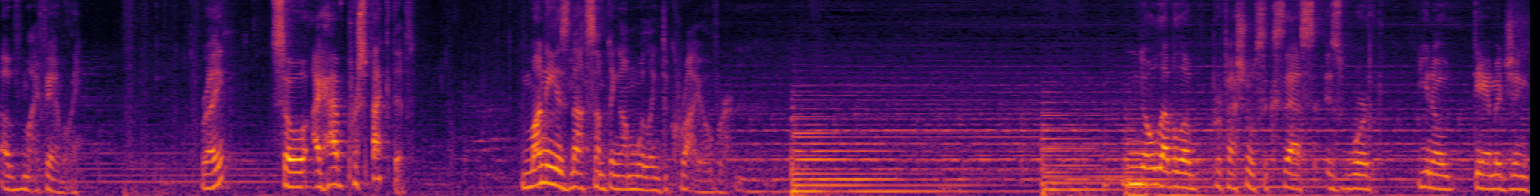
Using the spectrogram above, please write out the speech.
of my family. Right? So I have perspective. Money is not something I'm willing to cry over. No level of professional success is worth, you know, damaging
